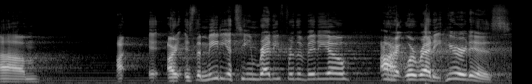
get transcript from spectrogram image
Um, are, is the media team ready for the video? All right, we're ready. Here it is.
